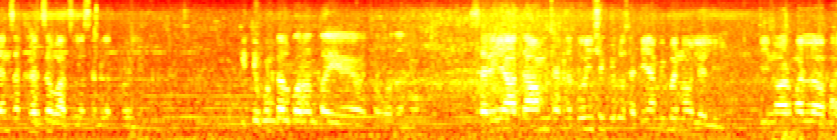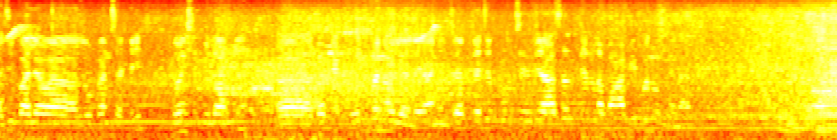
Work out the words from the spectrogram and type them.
त्यांचा खर्च वाचला सगळ्यात पहिले. किती क्विंटलपर्यंत हे याचं वजन? सर हे आता आमच्याकडे दोनशे किलोसाठी आम्ही बनवलेली ती नॉर्मल भाजीपाल्या लोकांसाठी दोनशे किलो आम्ही बकेट घेऊन बनवलेलं आहे. आणि जर त्याच्या पुढचे जे असेल त्यांना मग आम्ही बनवून देणार अं,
